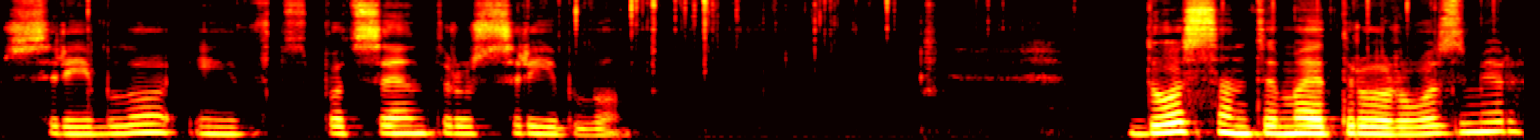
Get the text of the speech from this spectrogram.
срібло і по центру срібло. До сантиметру розмір.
